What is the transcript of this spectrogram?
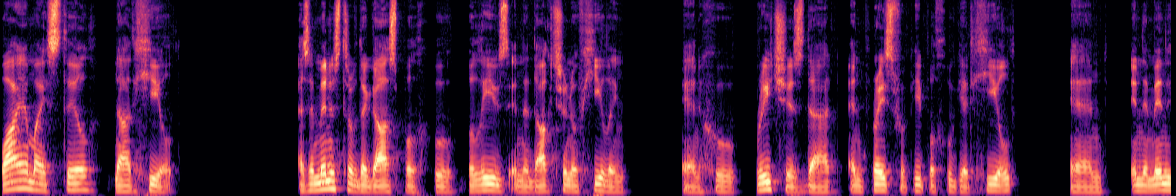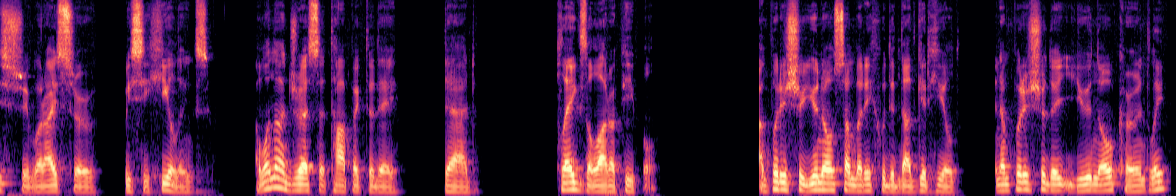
Why am I still not healed? As a minister of the gospel who believes in the doctrine of healing and who preaches that and prays for people who get healed, and in the ministry where I serve, we see healings, I want to address a topic today that plagues a lot of people. I'm pretty sure you know somebody who did not get healed. And I'm pretty sure that you know currently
